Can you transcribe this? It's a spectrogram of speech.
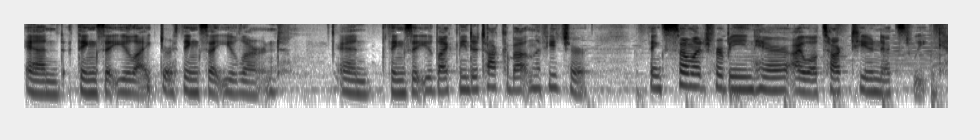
and things that you liked or things that you learned and things that you'd like me to talk about in the future. Thanks so much for being here. I will talk to you next week.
